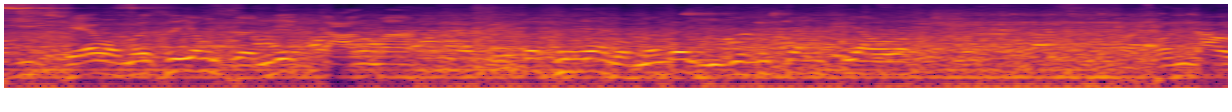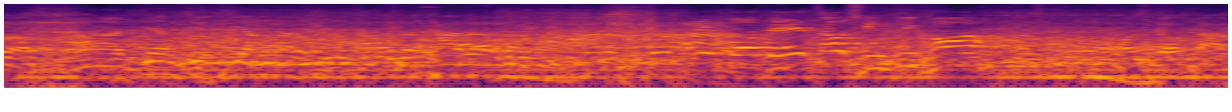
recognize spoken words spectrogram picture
以前我们是用人力缸嘛，到现在我们的鱼就是这样钓了，啊，传到了啊，这样就这样了。这是它的，它的比较大，我哋周前啲 call。比较大。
